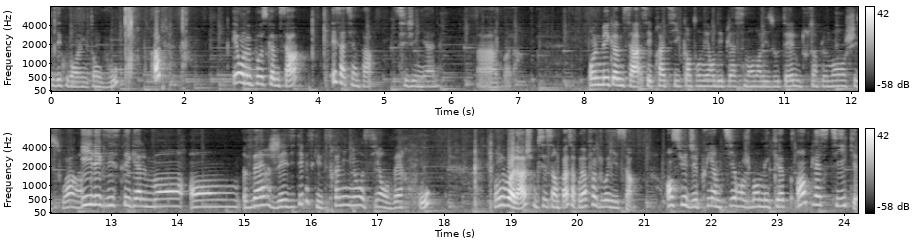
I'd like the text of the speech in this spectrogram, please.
je découvre en même temps que vous, hop, et on le pose comme ça, et ça tient pas. C'est génial. Ah, voilà. On le met comme ça, c'est pratique quand on est en déplacement dans les hôtels ou tout simplement chez soi. Hein. Il existe également en verre, j'ai hésité parce qu'il est très mignon aussi en verre haut. Donc voilà, je trouve que c'est sympa, c'est la première fois que je voyais ça. Ensuite, j'ai pris un petit rangement make-up en plastique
